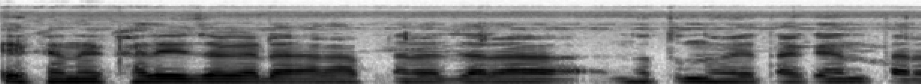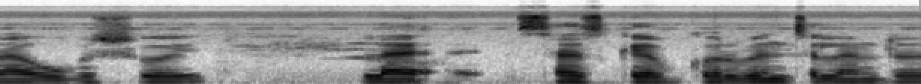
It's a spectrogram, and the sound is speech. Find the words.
এখানে খালি জায়গাটা, আর আপনারা যারা নতুন হয়ে থাকেন, তারা অবশ্যই সাবস্ক্রাইব করবেন চ্যানেলটা।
